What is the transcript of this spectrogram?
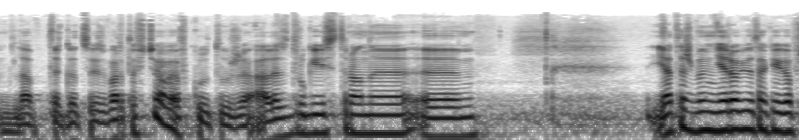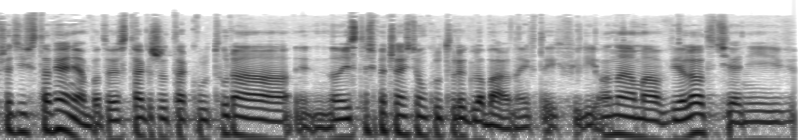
dla tego, co jest wartościowe w kulturze, ale z drugiej strony ja też bym nie robił takiego przeciwstawiania, bo to jest tak, że ta kultura, no jesteśmy częścią kultury globalnej w tej chwili. Ona ma wiele odcieni, w,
